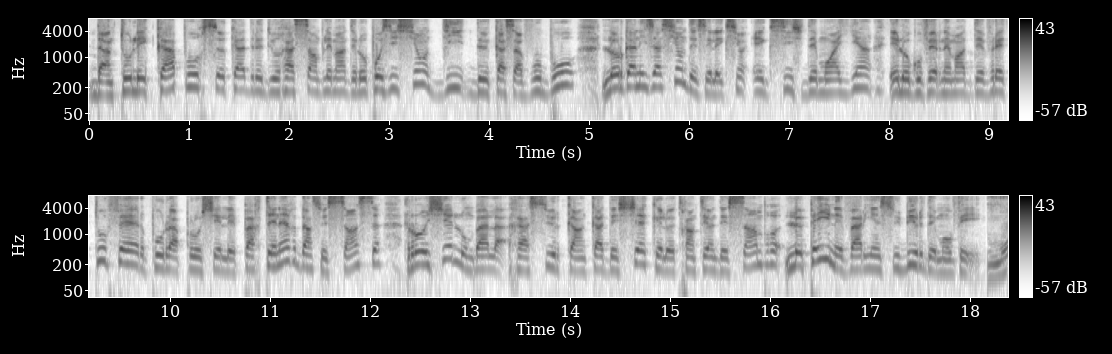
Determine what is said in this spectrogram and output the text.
Dans tous les cas, pour ce cadre du rassemblement de l'opposition dit de Kassavubu, l'organisation des élections exige des moyens et le gouvernement devrait tout faire pour approcher les partenaires dans ce sens. Roger Lumbala rassure qu'en cas d'échec le 31 décembre, le pays ne va rien subir de mauvais. Moi,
